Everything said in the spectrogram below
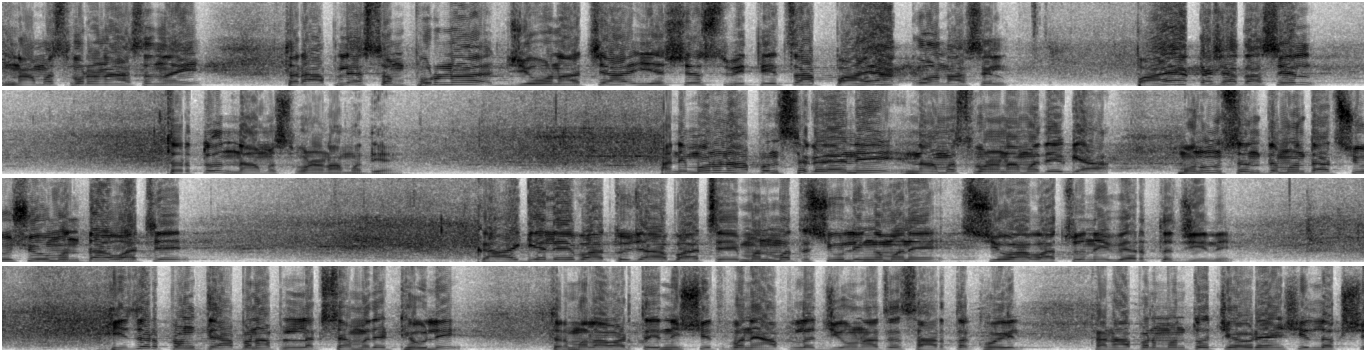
नामस्मरण असं नाही तर आपल्या संपूर्ण जीवनाच्या यशस्वीतेचा पाया कोण असेल पाया कशात असेल तर तो नामस्मरणामध्ये आहे. आणि म्हणून आपण सगळ्यांनी नामस्मरणामध्ये घ्या. म्हणून संत म्हणतात शिवशिव म्हणता वाचे. काय गेले बा तुझ्या बाचे? मनमत शिवलिंग म्हणे शिवा वाचूने व्यर्थ जीने. ही जर पंक्ती आपण आपल्या लक्षामध्ये ठेवली तर मला वाटतं निश्चितपणे आपलं जीवनाचं सार्थक होईल. कारण आपण म्हणतो चौऱ्याऐंशी लक्ष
